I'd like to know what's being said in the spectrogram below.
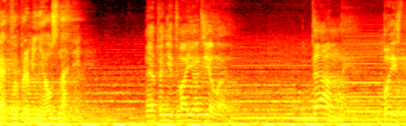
Как вы про меня узнали? Это не твое дело. Данные. Быстро.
